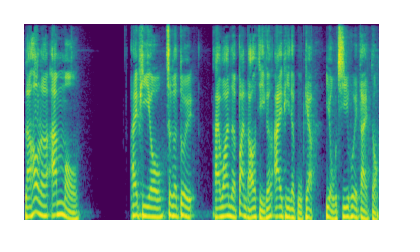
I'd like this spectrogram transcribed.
然后呢，安某。IPO 这个对台湾的半导体跟 IP 的股票有机会带动，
